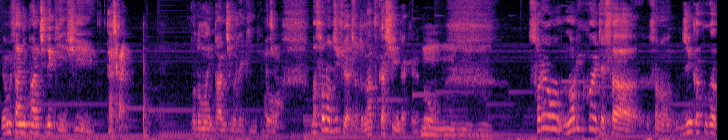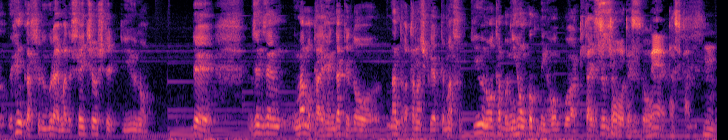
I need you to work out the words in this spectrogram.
嫁さんにパンチできんし、確かに。子供にパンチもできんけどまあ、その時期はちょっと懐かしいんだけれど、うんうんうんそれを乗り越えてさその人格が変化するぐらいまで成長してっていうので全然今も大変だけどなんとか楽しくやってますっていうのを多分日本国民の多くは期待するんだろそうですね。確かに。うん。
